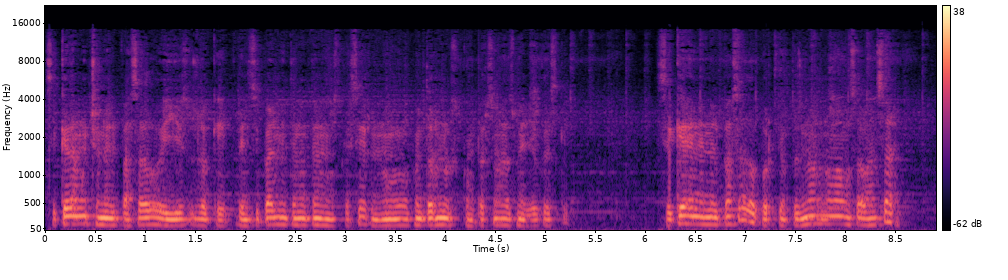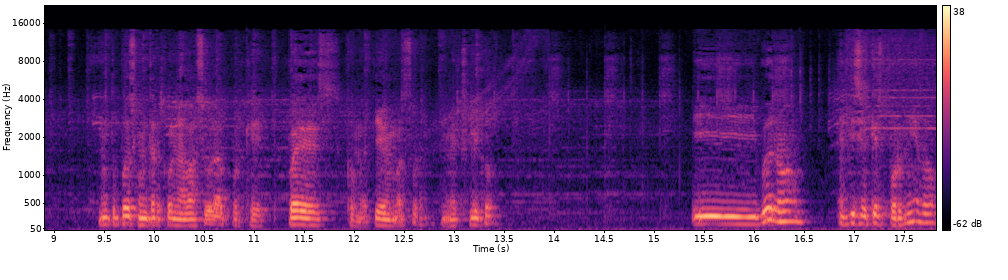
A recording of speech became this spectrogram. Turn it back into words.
Se queda mucho en el pasado y eso es lo que principalmente no tenemos que hacer, no juntarnos con personas mediocres que se queden en el pasado porque pues no, no vamos a avanzar. No te puedes juntar con la basura porque puedes convertir en basura. ¿Me explico? Y bueno, él dice que es por miedo.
